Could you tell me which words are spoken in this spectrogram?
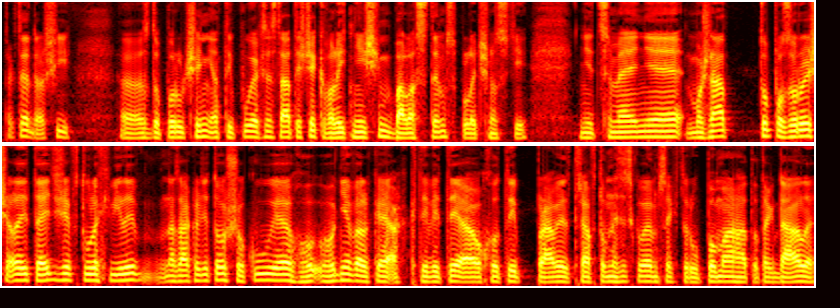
Tak to je další eh, z doporučení a typů, jak se stát ještě kvalitnějším balastem společnosti. Nicméně možná to pozoruješ ale i teď, že v tuhle chvíli na základě toho šoku je ho, hodně velké aktivity a ochoty právě třeba v tom neziskovém sektoru pomáhat a tak dále.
